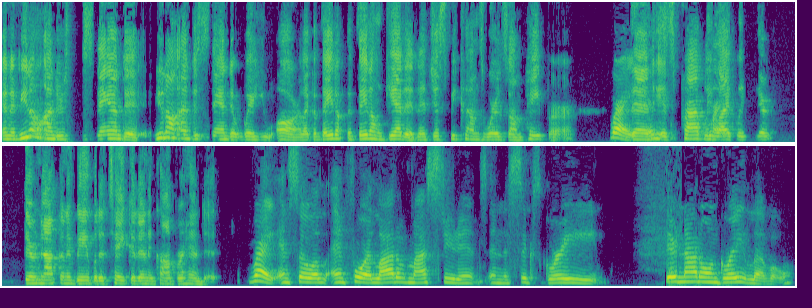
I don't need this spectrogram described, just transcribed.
And if you don't understand it, you don't understand it where you are. Like if they don't, if they don't get it, and it just becomes words on paper. Right. Then and, it's probably right. likely they're they're not going to be able to take it in and comprehend it. Right. And so, and for a lot of my students in the sixth grade, they're not on grade level.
